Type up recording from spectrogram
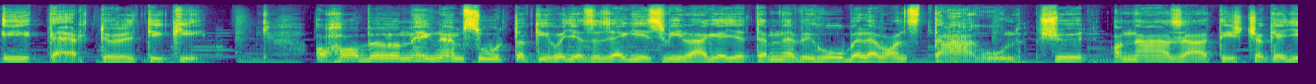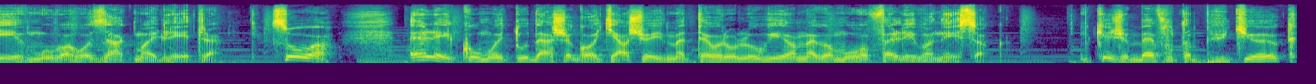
éter tölti ki. A haből még nem szúrta ki, hogy ez az egész világegyetem nevű hóbelevanc tágul, sőt, a názát is csak egy év múlva hozzák majd létre. Szóval elég komoly tudás a gatyás meteorológia, meg a moha felé van éjszak. Később befut a bütyök,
